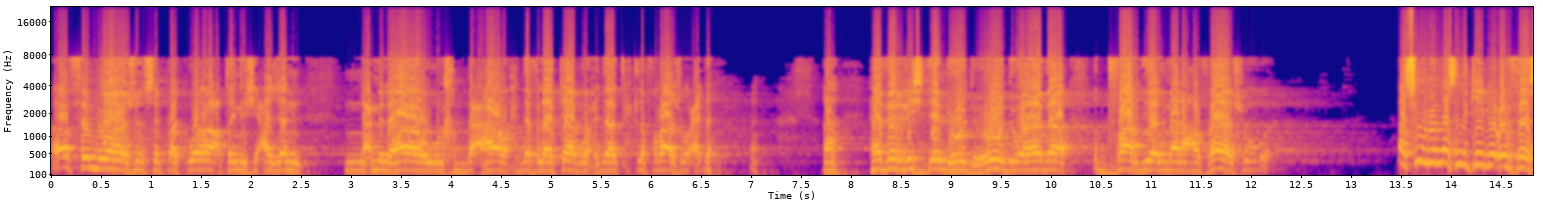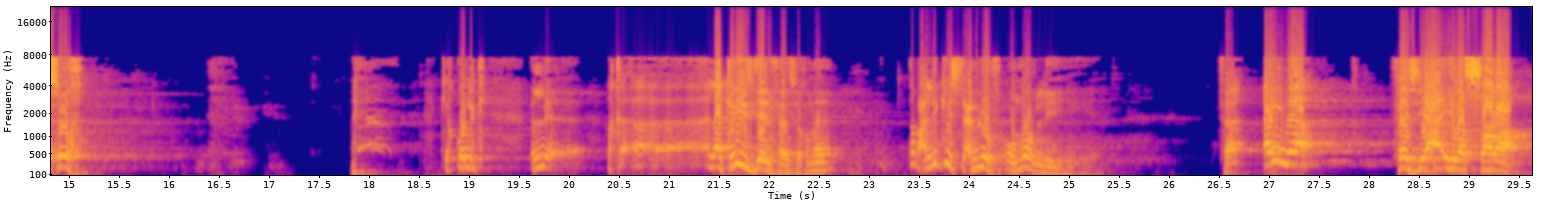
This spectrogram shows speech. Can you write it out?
je ne sais pas quoi أعطيني شي حاجة نعملها ونخبعها وحدة في لاكاب وحدة تحت الفراش وحدة. آه هذا الريش ديال الهدهد وهذا الضفار ديال ما نعرفاش و... اسولوا الناس اللي كيبيعوا الفاسوخ. كيقول لك لا كريز ديال الفاسوخ ما طبعا اللي كيستعملوه في أمور اللي فأين فزع إلى الصلاة؟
